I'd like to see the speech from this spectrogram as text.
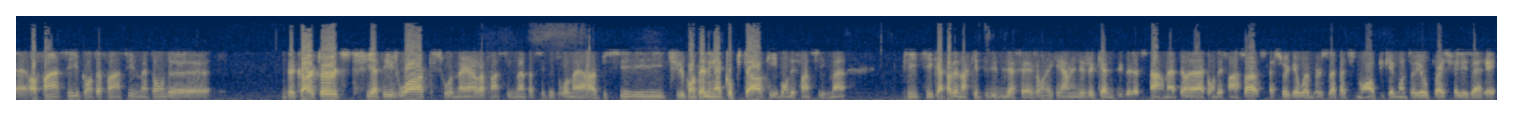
euh, offensive contre offensive, mettons, de de Carter, tu te fies à tes joueurs qui soient meilleurs offensivement parce que c'est tes trois meilleurs. Puis si tu joues contre la ligne à Kopitar qui est bon défensivement, puis qui est capable de marquer depuis le début de la saison, et qui a quand même déjà quatre buts, ben là, tu t'en remets à ton, défenseur. Tu t'assures que Weber c'est la patinoire, puis que Montoya Price fait les arrêts.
